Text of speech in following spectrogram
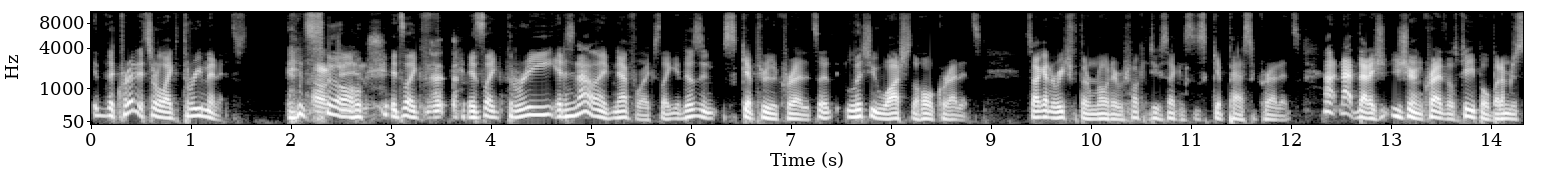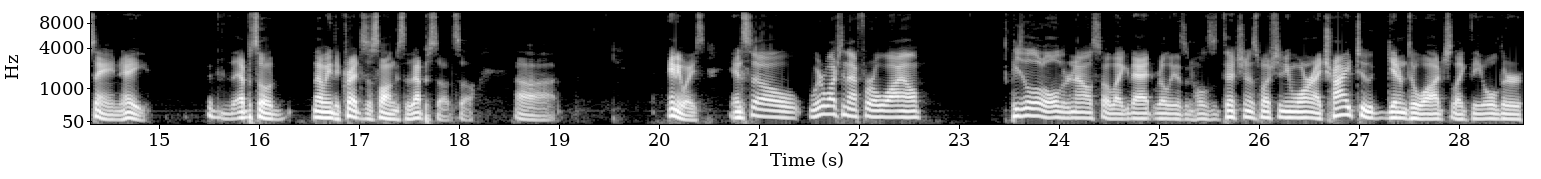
the credits are like three minutes. And so jeez. it's like it's like three. It is not like Netflix. Like it doesn't skip through the credits. It lets you watch the whole credits. So I got to reach for the remote every fucking two seconds to skip past the credits. Not, not that I sh- you shouldn't credit those people, but I'm just saying, hey, the episode. I mean, the credits as long as the episode. So, uh, anyways, and so we are watching that for a while. He's a little older now, so like that really doesn't hold his attention as much anymore. I tried to get him to watch like the older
